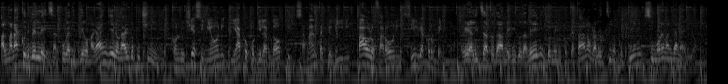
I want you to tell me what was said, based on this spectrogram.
Almanacco di bellezza, cura di Piero Maranghi e Leonardo Piccinini. Con Lucia Simioni, Jacopo Ghilardotti, Samantha Chiodini, Paolo Faroni, Silvia Corbetta. Realizzato da Amerigo Daveri, Domenico Catano, Valentino Puppini, Simone Manganello.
